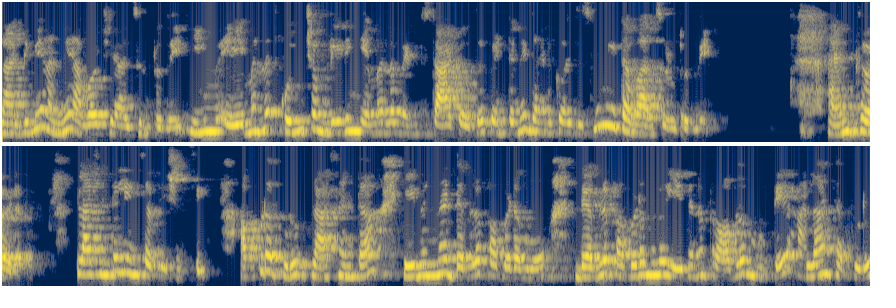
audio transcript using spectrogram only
లాంటివి అన్నీ అవాయిడ్ చేయాల్సి ఉంటుంది. ఏమన్నా కొంచెం బ్లీడింగ్ ఏమన్నా స్టార్ట్ అవుతుంది వెంటనే గైనకాలజిస్ట్ని మీట్ అవ్వాల్సి ఉంటుంది. అండ్ థర్డ్ ప్లాసెంటల్ ఇన్సఫిషియన్సీ అప్పుడప్పుడు ప్లాసెంటా ఏదైనా డెవలప్ అవ్వడము డెవలప్ అవ్వడంలో ఏదైనా ప్రాబ్లం ఉంటే అలాంటప్పుడు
